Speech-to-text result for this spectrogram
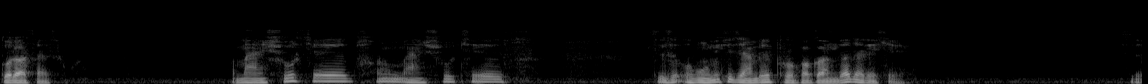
دلار تصریح می‌کنه منشور که منشور که چیز عمومی که جنبه پروپاگاندا داره که. چیز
